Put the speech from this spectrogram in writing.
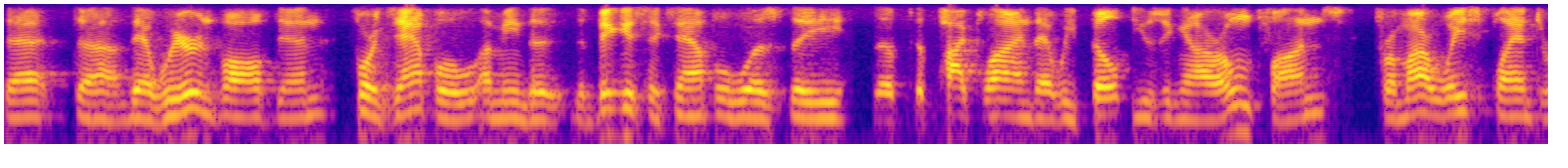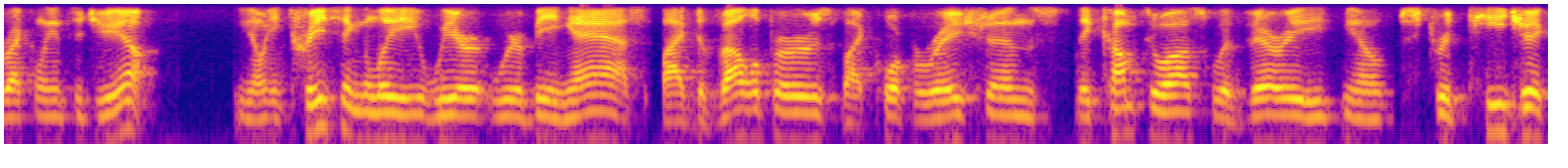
that uh, that we're involved in. For example, I mean the the biggest example was the, the the pipeline that we built using our own funds from our waste plant directly into GM you know, increasingly we're we're being asked by developers, by corporations. They come to us with very, you know, strategic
